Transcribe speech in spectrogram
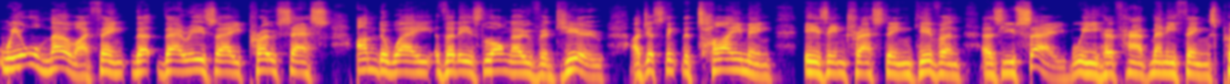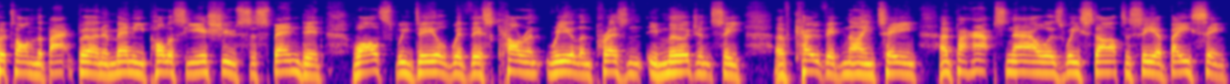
we all know, I think, that there is a process underway that is long overdue. I just think the timing is interesting given, as you say, we have had many things put on the back burner, many policy issues suspended whilst we deal with this current real and present emergency of COVID-19. And perhaps now as we start to see a basing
